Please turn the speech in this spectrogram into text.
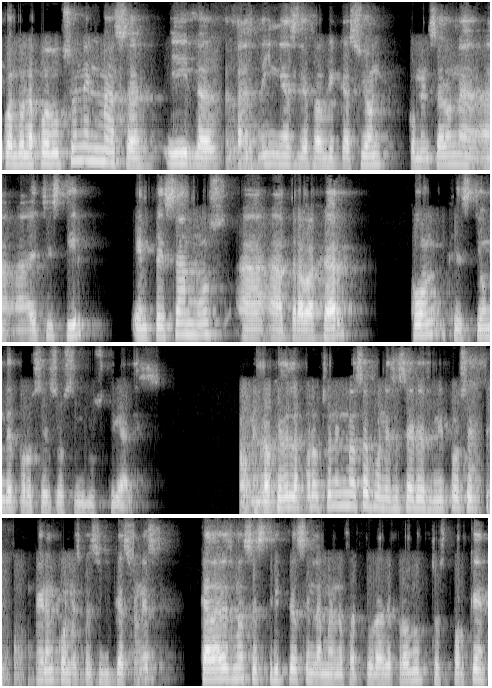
cuando la producción en masa y las líneas de fabricación comenzaron a existir, empezamos a, trabajar con gestión de procesos industriales. En lo que de la producción en masa fue necesario definir procesos que cumplieran con especificaciones cada vez más estrictas en la manufactura de productos. ¿Por qué?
